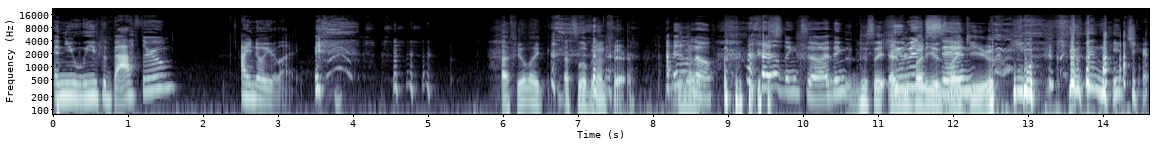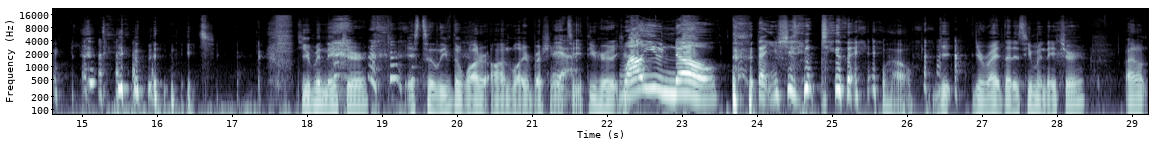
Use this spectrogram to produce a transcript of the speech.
and you leave the bathroom, I know you're lying. I feel like that's a little bit unfair. I don't know? know. I don't think so. I think to say everybody is like you. human nature. Human nature. Human nature is to leave the water on while you're brushing Yeah. your teeth. You heard it here. While you know that you shouldn't do it. Wow. You, you're right. That is human nature. I don't.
